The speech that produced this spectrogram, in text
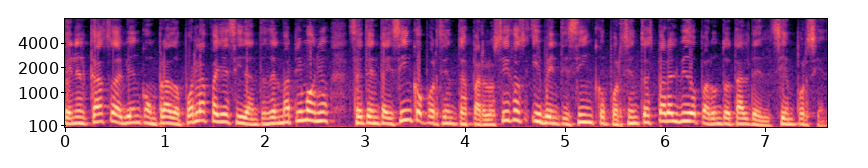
En el caso del bien comprado por la fallecida antes del matrimonio, 75% es para los hijos y 25% es para el viudo para un total del 100%.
